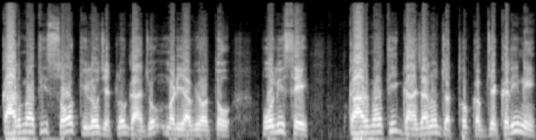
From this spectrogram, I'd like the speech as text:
કારમાંથી સો કિલો જેટલો ગાંજો મળી આવ્યો હતો. પોલીસે કારમાંથી ગાંજાનો જથ્થો કબજે કરીને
